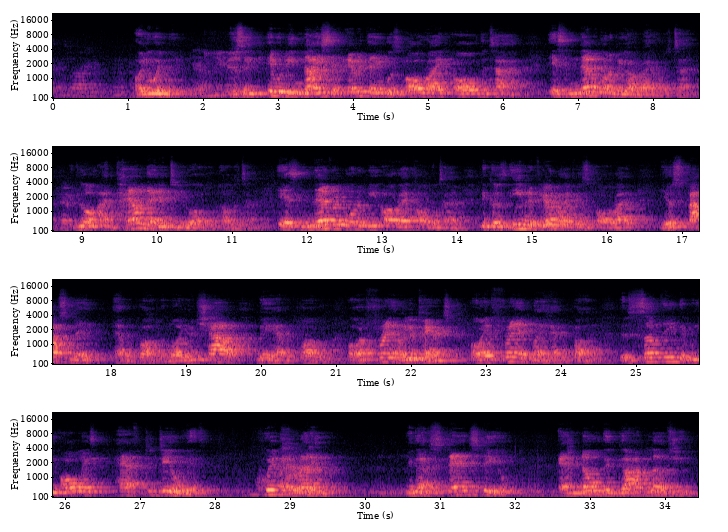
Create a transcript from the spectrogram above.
Are you with me? You see, it would be nice if everything was all right all the time. It's never gonna be all right all the time. You all, I pound that into you all, all the time. It's never gonna be all right all the time, because even if your life is all right, your spouse may have a problem, or your child may have a problem, or a friend, or your parents, or a friend might have a problem. There's something that we always have to deal with. Quit running. You gotta stand still and know that God loves you.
